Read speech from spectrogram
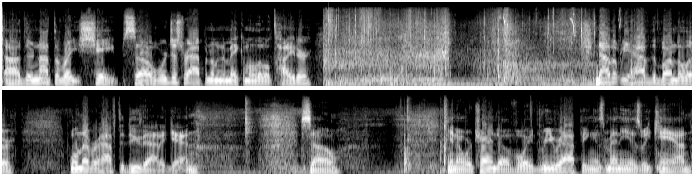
uh, they're not the right shape. So we're just wrapping them to make them a little tighter. Now that we have the bundler, we'll never have to do that again. So, you know, we're trying to avoid rewrapping as many as we can.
